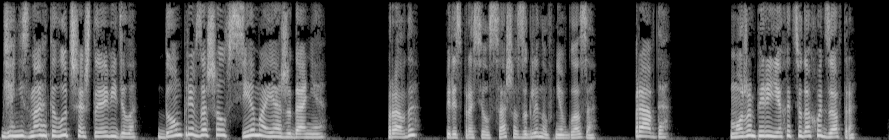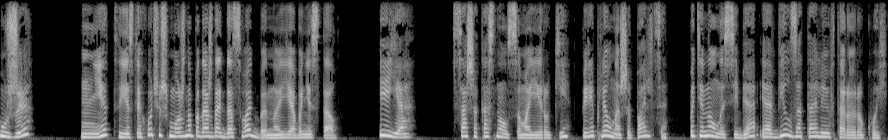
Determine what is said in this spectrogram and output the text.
я не знаю, это лучшее, что я видела. Дом превзошел все мои ожидания. «Правда?» — переспросил Саша, заглянув мне в глаза. «Правда». «Можем переехать сюда хоть завтра». «Уже?» «Нет, если хочешь, можно подождать до свадьбы, но я бы не стал». «И я». Саша коснулся моей руки, переплел наши пальцы, потянул на себя и обвил за талию второй рукой.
